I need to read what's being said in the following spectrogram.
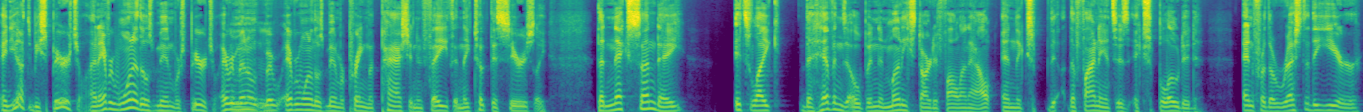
And you have to be spiritual. And every one of those men were spiritual. Every, mm-hmm. men, every one of those men were praying with passion and faith, and they took this seriously. The next Sunday, it's like the heavens opened and money started falling out, and the, the finances exploded and for the rest of the year,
